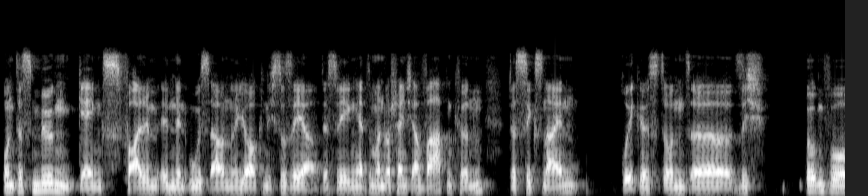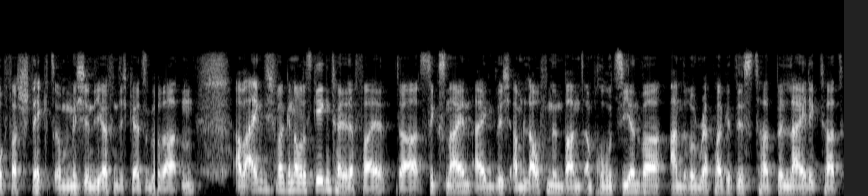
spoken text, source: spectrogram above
Und das mögen Gangs, vor allem in den USA und New York, nicht so sehr. Deswegen hätte man wahrscheinlich erwarten können, dass 6 9 ruhig ist und äh, sich irgendwo versteckt, um nicht in die Öffentlichkeit zu geraten. Aber eigentlich war genau das Gegenteil der Fall, da 6 9 eigentlich am laufenden Band am Provozieren war, andere Rapper gedisst hat, beleidigt hat,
